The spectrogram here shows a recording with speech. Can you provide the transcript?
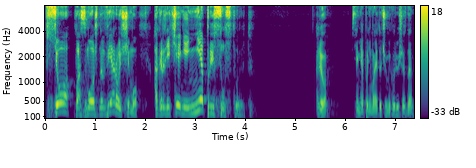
все возможно верующему. Ограничения не присутствуют. Алло, все меня понимают, о чем я говорю сейчас, да?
